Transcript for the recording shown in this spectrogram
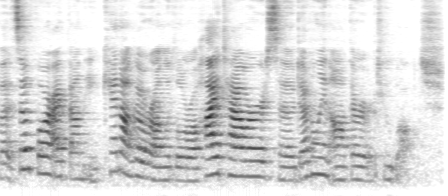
but so far I found that you cannot go wrong with Laurel Hightower so definitely an author to watch.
